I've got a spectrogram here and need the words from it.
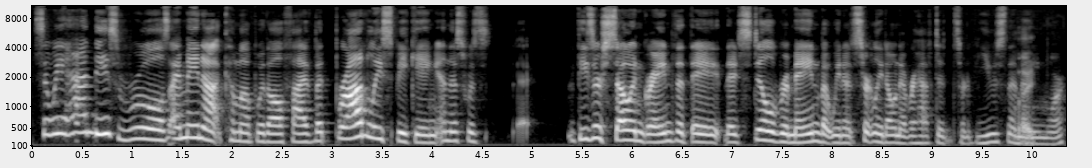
so we had these rules. I may not come up with all five, but broadly speaking, and this was these are so ingrained that they they still remain, but we don't, certainly don't ever have to sort of use them Like, anymore.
